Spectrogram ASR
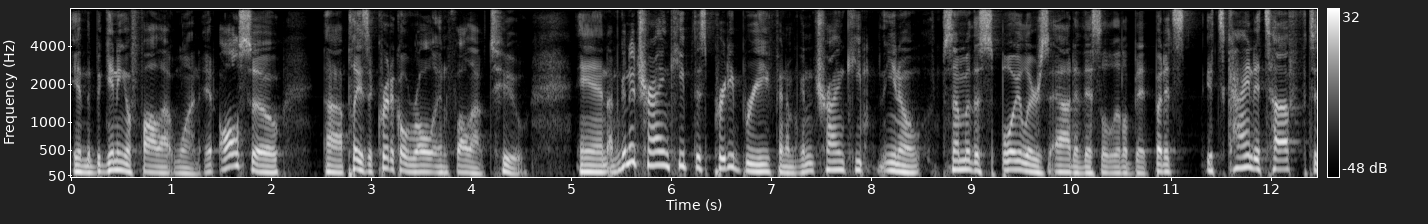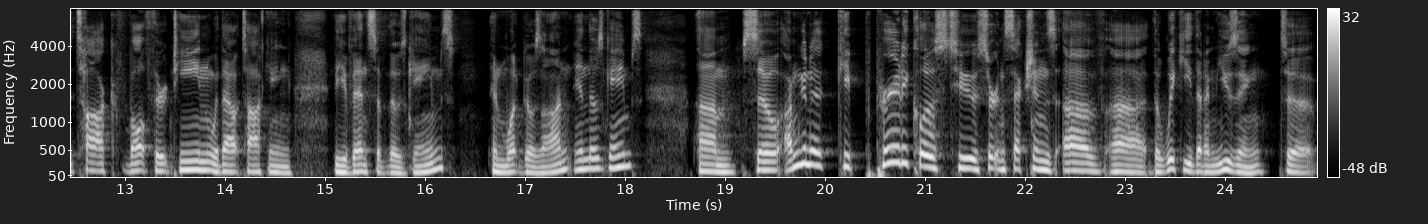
in the beginning of Fallout 1. It also uh, plays a critical role in Fallout 2. And I'm going to try and keep this pretty brief and I'm going to try and keep, you know, some of the spoilers out of this a little bit, but it's it's kind of tough to talk Vault 13 without talking the events of those games and what goes on in those games. Um, so I'm going to keep pretty close to certain sections of uh, the wiki that I'm using to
